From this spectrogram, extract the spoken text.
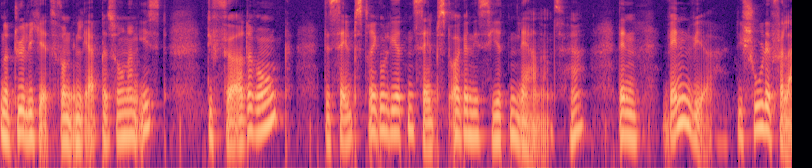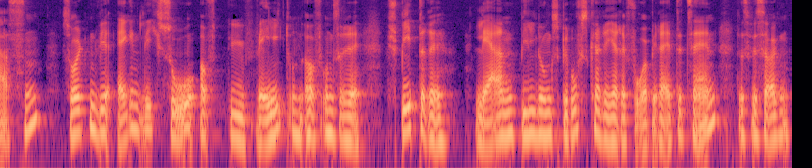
natürlich jetzt von den Lehrpersonen ist, die Förderung des selbstregulierten, selbstorganisierten Lernens. Ja? Denn wenn wir die Schule verlassen, sollten wir eigentlich so auf die Welt und auf unsere spätere Lern-, Bildungs-, Berufskarriere vorbereitet sein, dass wir sagen,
